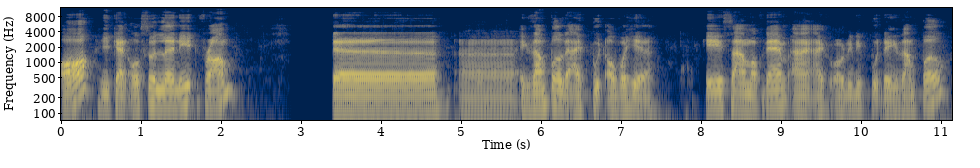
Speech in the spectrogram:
Or you can also learn it from the uh, example that I put over here. Okay, some of them I, I've already put the example.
